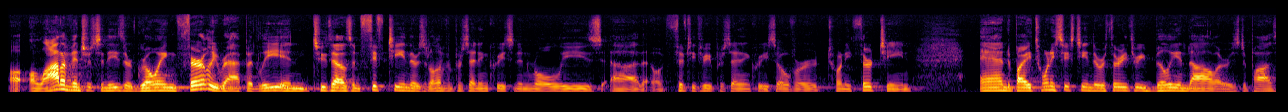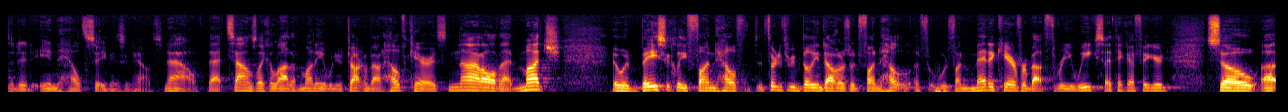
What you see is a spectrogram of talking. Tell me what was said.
a, lot of interest in these. They're growing fairly rapidly. In 2015, there was an 11% increase in enrollees, uh, a 53% increase over 2013. And by 2016, there were $33 billion deposited in health savings accounts. Now, that sounds like a lot of money when you're talking about healthcare. It's not all that much. It would basically fund health. $33 billion would fund health, would fund Medicare for about three weeks. I think I figured. So, uh,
